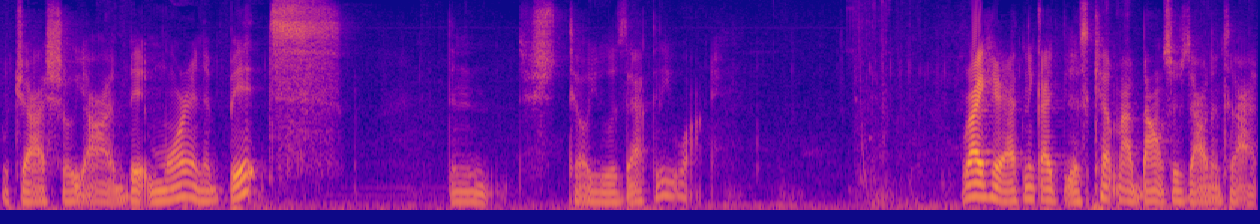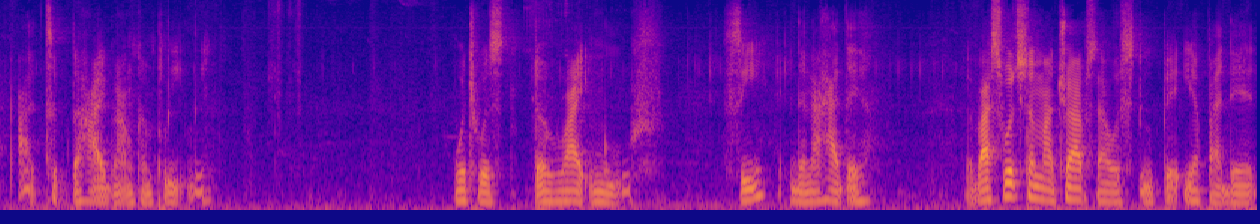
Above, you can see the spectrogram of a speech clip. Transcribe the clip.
Which I'll show y'all a bit more in a bit. Then tell you exactly why. Right here, I think I just kept my bouncers out until I, I took the high ground completely. Which was the right move. See? And then I had to... If I switched to my traps, that was stupid. Yep, I did.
